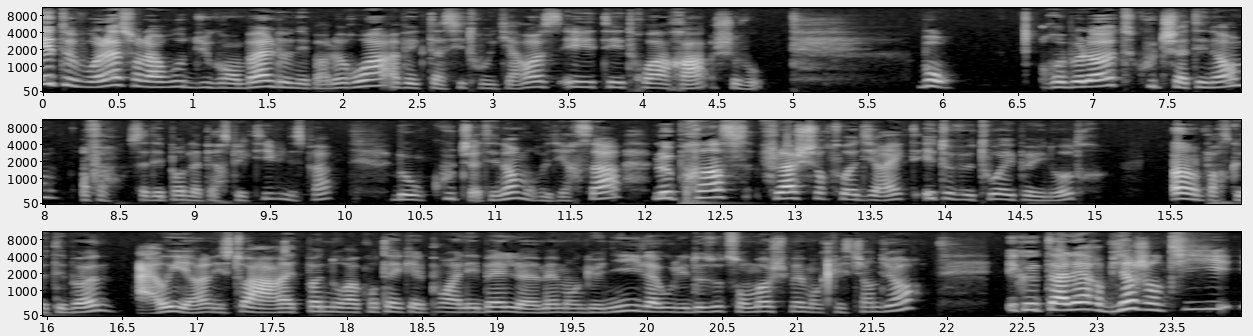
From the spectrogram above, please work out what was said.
Et te voilà sur la route du grand bal donné par le roi avec ta citrouille carrosse et tes trois rats chevaux. Bon, rebelote, coup de chat énorme, enfin, ça dépend de la perspective, n'est-ce pas? Donc, coup de chat énorme, on va dire ça. Le prince flash sur toi direct et te veut toi et pas une autre. Un, parce que t'es bonne. Ah oui, hein, l'histoire arrête pas de nous raconter à quel point elle est belle, euh, même en guenille, là où les deux autres sont moches, même en Christian Dior. Et que t'as l'air bien gentil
